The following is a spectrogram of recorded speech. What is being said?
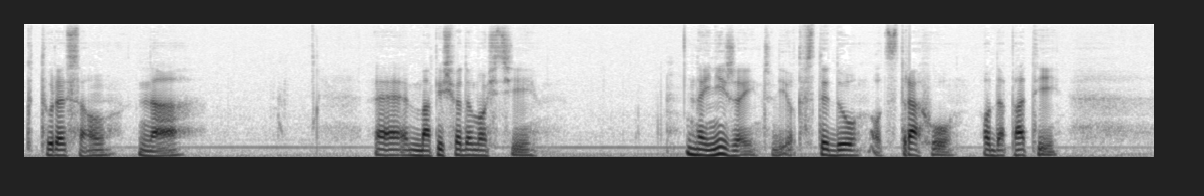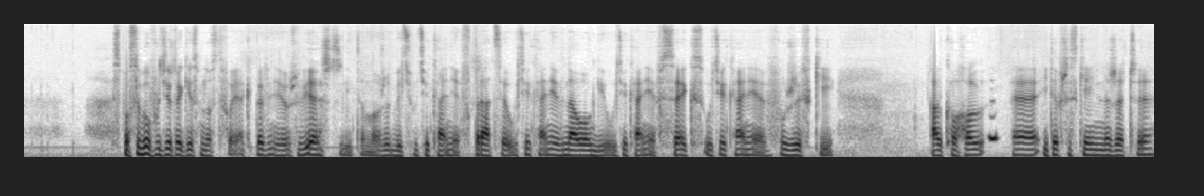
które są na e, mapie świadomości najniżej, czyli od wstydu, od strachu, od apatii. Sposobów ucieczek jest mnóstwo, jak pewnie już wiesz, czyli to może być uciekanie w pracę, uciekanie w nałogi, uciekanie w seks, uciekanie w używki, alkohol e, i te wszystkie inne rzeczy.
